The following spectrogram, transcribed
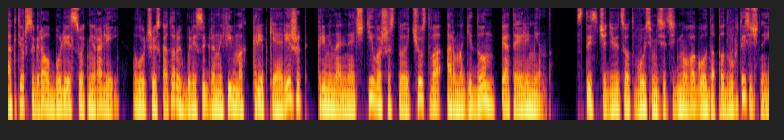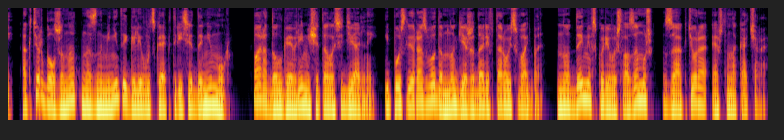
Актер сыграл более сотни ролей, лучшие из которых были сыграны в фильмах «Крепкий орешек», «Криминальное чтиво», «Шестое чувство», «Армагеддон», «Пятый элемент». С 1987 года по 2000 актер был женат на знаменитой голливудской актрисе Деми Мур. Пара долгое время считалась идеальной, и после развода многие ожидали второй свадьбы, но Деми вскоре вышла замуж за актера Эштона Катчера.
